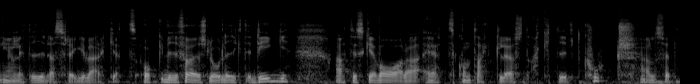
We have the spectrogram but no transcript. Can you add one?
enligt IDAS-regelverket. Och vi föreslår likt DIGG att det ska vara ett kontaktlöst aktivt kort, alltså ett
